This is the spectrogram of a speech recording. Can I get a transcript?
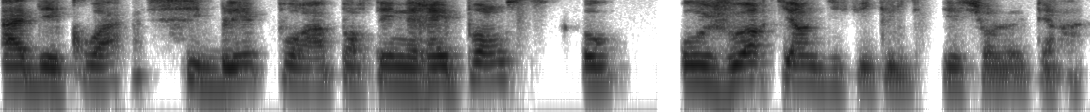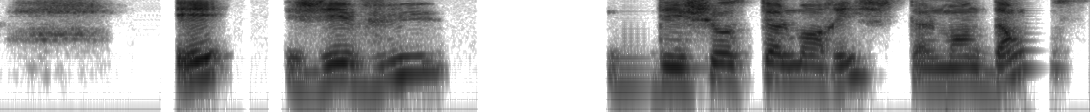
adéquat, ciblé pour apporter une réponse aux, aux joueurs qui sont en difficulté sur le terrain. Et j'ai vu des choses tellement riches, tellement denses.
